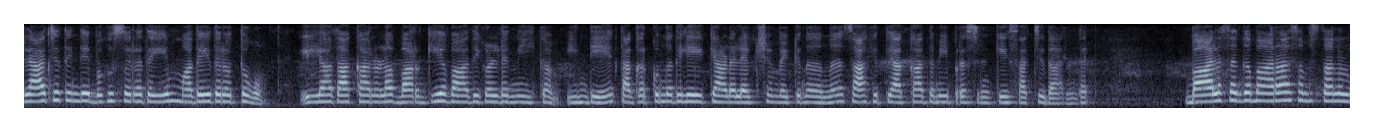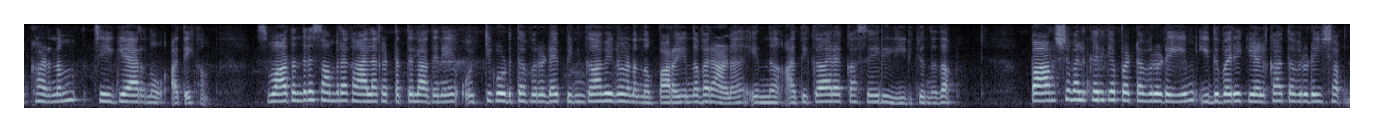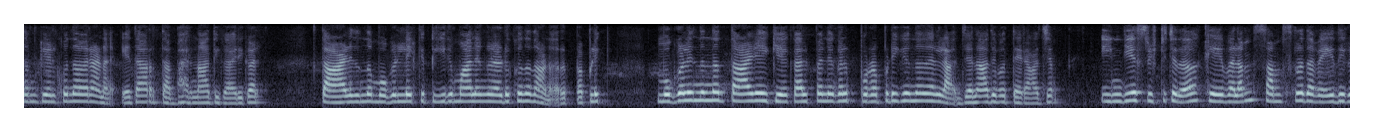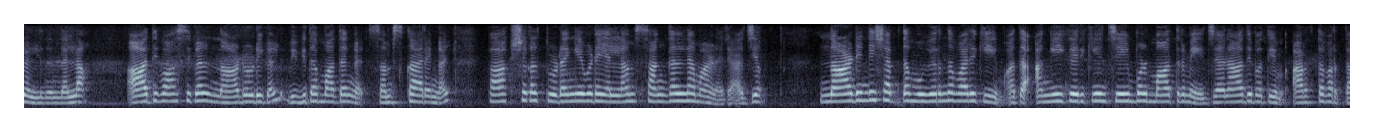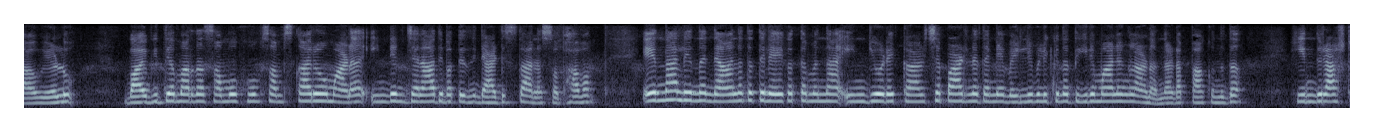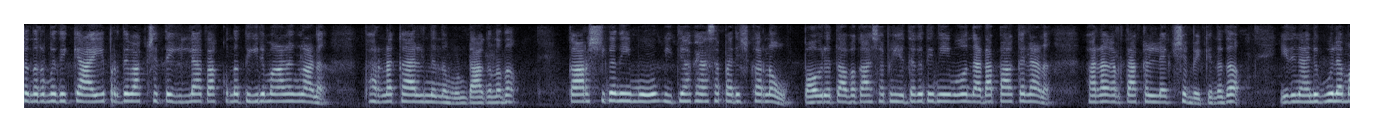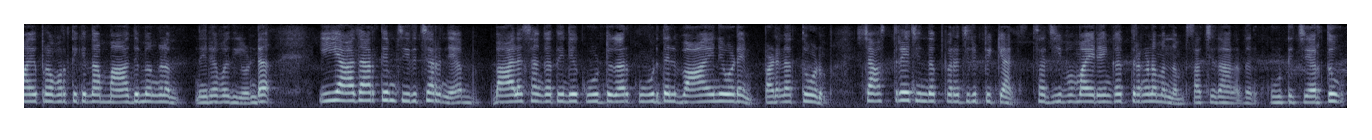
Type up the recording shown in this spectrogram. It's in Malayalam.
രാജ്യത്തിന്റെ ബഹുസ്വരതയും മതേതരത്വവും ഇല്ലാതാക്കാനുള്ള വർഗീയവാദികളുടെ നീക്കം ഇന്ത്യയെ തകർക്കുന്നതിലേക്കാണ് ലക്ഷ്യം വെക്കുന്നതെന്ന് സാഹിത്യ അക്കാദമി പ്രസിഡന്റ് കെ സച്ചിദാനന്ദൻ. ബാലസംഘമാറ സംസ്ഥാന ഉദ്ഘാടനം ചെയ്യുകയായിരുന്നു അദ്ദേഹം. സ്വാതന്ത്ര്യ സമര കാലഘട്ടത്തിൽ അതിനെ ഒറ്റുകൊടുത്തവരുടെ പിൻഗാമികളാണെന്നും പറയുന്നവരാണ് ഇന്ന് അധികാര കസേരയിലിരിക്കുന്നത്. പാർശ്വവൽക്കരിക്കപ്പെട്ടവരുടെയും ഇതുവരെ കേൾക്കാത്തവരുടെയും ശബ്ദം കേൾക്കുന്നവരാണ് യഥാർത്ഥ ഭരണാധികാരികൾ. താഴെ നിന്ന് മുകളിലേക്ക് തീരുമാനങ്ങൾ എടുക്കുന്നതാണ് റിപ്പബ്ലിക്. മുകളിൽ നിന്ന് താഴേക്ക് കൽപ്പനകൾ പുറപ്പെടുവിക്കുന്നതല്ല ജനാധിപത്യ രാജ്യം. ഇന്ത്യയെ സൃഷ്ടിച്ചത് കേവലം സംസ്കൃത വേദികളിൽ നിന്നല്ല. ആദിവാസികൾ നാടോടികൾ വിവിധ മതങ്ങൾ സംസ്കാരങ്ങൾ ഭാഷകൾ തുടങ്ങിയവയുടെയെല്ലാം സങ്കലനമാണ് രാജ്യം. നാടിന്റെ ശബ്ദം ഉയർന്നു വരികയും അത് അംഗീകരിക്കുകയും ചെയ്യുമ്പോൾ മാത്രമേ ജനാധിപത്യം അർത്ഥവർത്താവുകയുള്ളൂ വൈവിധ്യമാർന്ന സമൂഹവും സംസ്കാരവുമാണ് ഇന്ത്യൻ ജനാധിപത്യത്തിന്റെ അടിസ്ഥാന സ്വഭാവം. എന്നാൽ ഇന്ന് ജ്ഞാനതത്തിൽ ഏകത്വം എന്ന ഇന്ത്യയുടെ കാഴ്ചപ്പാടിനെ തന്നെ വെല്ലുവിളിക്കുന്ന തീരുമാനങ്ങളാണ് നടപ്പാക്കുന്നത്. ഹിന്ദുരാഷ്ട്ര നിർമ്മിതിക്കായി പ്രതിപക്ഷത്തെ ഇല്ലാതാക്കുന്ന തീരുമാനങ്ങളാണ് ഭരണക്കാരിൽ നിന്നും ഉണ്ടാകുന്നത്. കാർഷിക നിയമവും വിദ്യാഭ്യാസ പരിഷ്കരണവും പൗരത്വാവകാശ ഭേദഗതി നിയമവും നടപ്പാക്കലാണ് ഭരണകർത്താക്കൾ ലക്ഷ്യം വെക്കുന്നത്. ഇതിനനുകൂലമായി പ്രവർത്തിക്കുന്ന മാധ്യമങ്ങളും നിരവധിയുണ്ട്. ഈ യാഥാർത്ഥ്യം തിരിച്ചറിഞ്ഞ് ബാലസംഘത്തിന്റെ കൂട്ടുകാർ കൂടുതൽ വായനയോടെയും പഠനത്തോടും ശാസ്ത്രീയ ചിന്ത പ്രചരിപ്പിക്കാൻ സജീവമായി രംഗത്തിറങ്ങണമെന്നും സച്ചിദാനന്ദൻ കൂട്ടിച്ചേർത്തു.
